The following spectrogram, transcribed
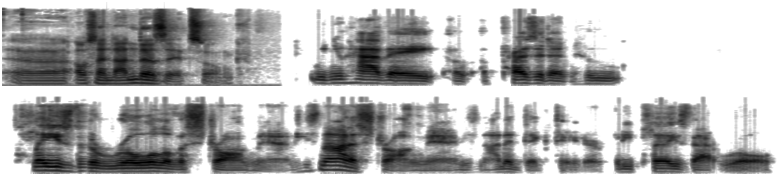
äh, Auseinandersetzung. When you have a, a, a president who plays the role of a strong man. He's not a strong man, he's not a dictator, but he plays that role.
